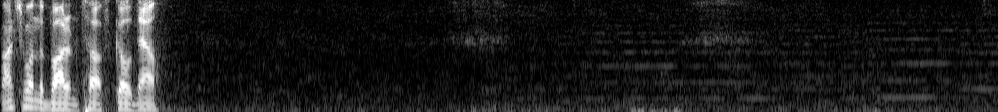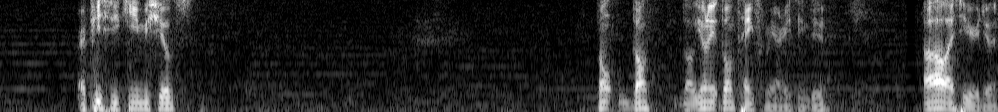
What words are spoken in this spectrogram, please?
Launch one on the bottom, tough. Go now. Alright, PC, you shields? Don't, don't, don't, you don't, don't tank for me or anything, dude. Oh, I see what you're doing.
